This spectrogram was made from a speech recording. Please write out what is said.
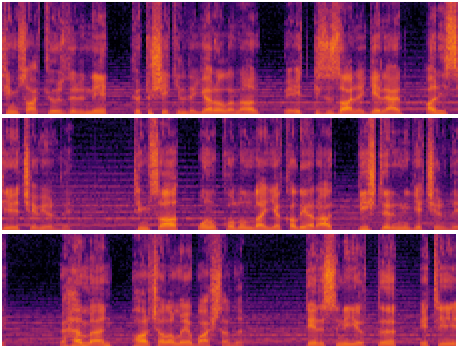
timsah gözlerini kötü şekilde yaralanan ve etkisiz hale gelen Alice'ye çevirdi. Timsah onu kolundan yakalayarak dişlerini geçirdi ve hemen parçalamaya başladı. Derisini yırttı, eti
